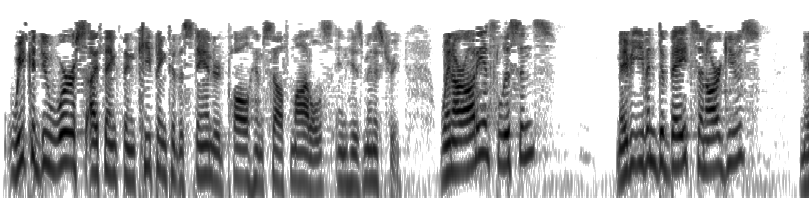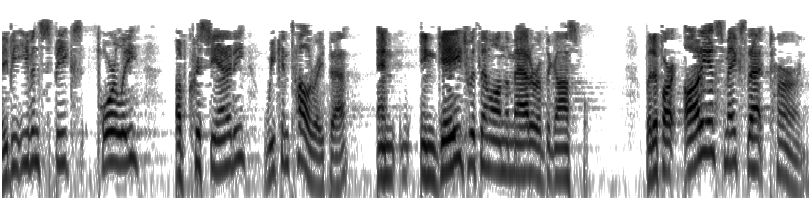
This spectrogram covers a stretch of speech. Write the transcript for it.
We could do worse, I think, than keeping to the standard Paul himself models in his ministry. When our audience listens, maybe even debates and argues, maybe even speaks poorly of Christianity, we can tolerate that and engage with them on the matter of the gospel. But if our audience makes that turn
